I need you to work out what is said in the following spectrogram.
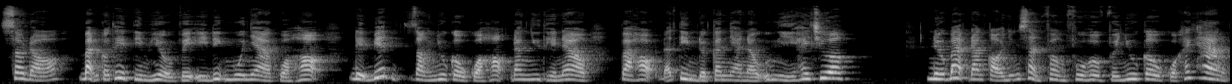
Sau đó, bạn có thể tìm hiểu về ý định mua nhà của họ để biết rằng nhu cầu của họ đang như thế nào và họ đã tìm được căn nhà nào ưng ý hay chưa. Nếu bạn đang có những sản phẩm phù hợp với nhu cầu của khách hàng,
